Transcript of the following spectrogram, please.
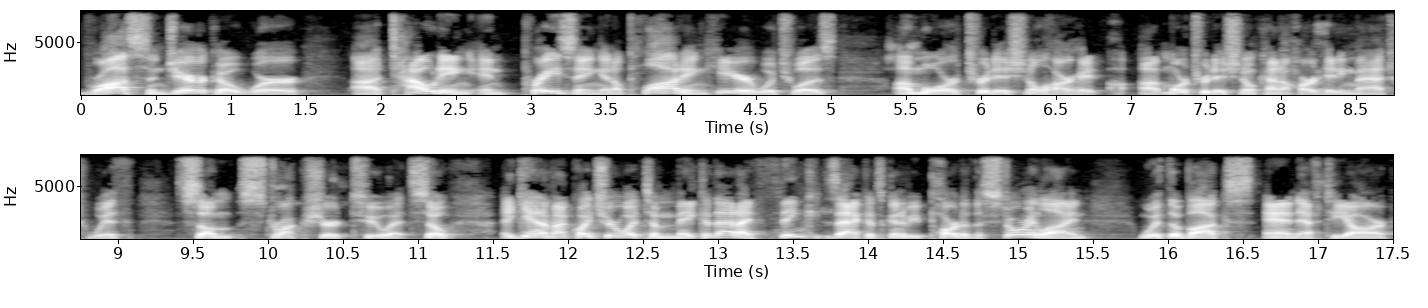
Ross and Jericho were uh, touting and praising and applauding here, which was a more traditional hard hit, more traditional kind of hard hitting match with some structure to it. So again, I'm not quite sure what to make of that. I think Zach, it's going to be part of the storyline with the Bucks and FTR,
